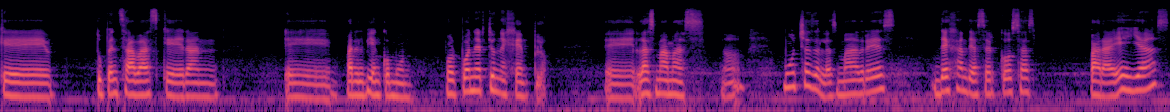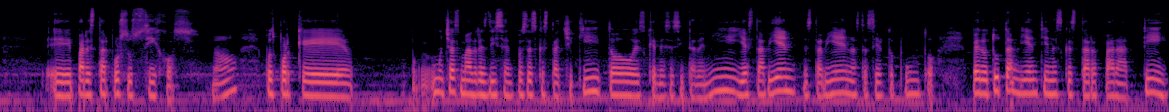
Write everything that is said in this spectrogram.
que tú pensabas que eran eh, para el bien común. Por ponerte un ejemplo, eh, las mamás, ¿no? Muchas de las madres dejan de hacer cosas para ellas, eh, para estar por sus hijos, ¿no? Pues porque muchas madres dicen, pues es que está chiquito, es que necesita de mí, y está bien, está bien hasta cierto punto, pero tú también tienes que estar para ti.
